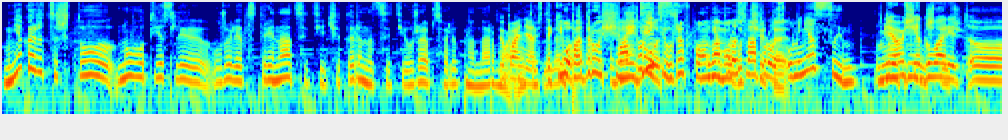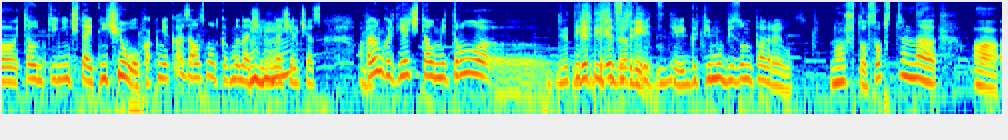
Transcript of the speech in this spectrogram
Мне кажется, что, ну вот если уже лет с 13-14 уже абсолютно нормально. понятно, То есть да. такие Вот, подрощенные вопрос, дети уже вполне вопрос, могут вопрос. читать. У меня сын. У вообще мне не говорит, э, он тебе не читает ничего, как мне казалось, ну вот как мы начали в Мгм. начале часа. А потом говорит, я читал метро э, 2033. 2033. И говорит, ему безумно понравилось. Ну что, собственно, а,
